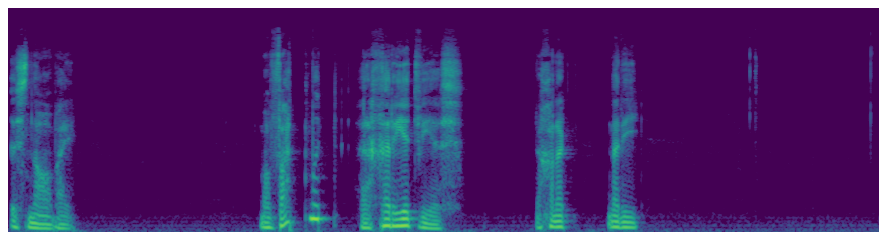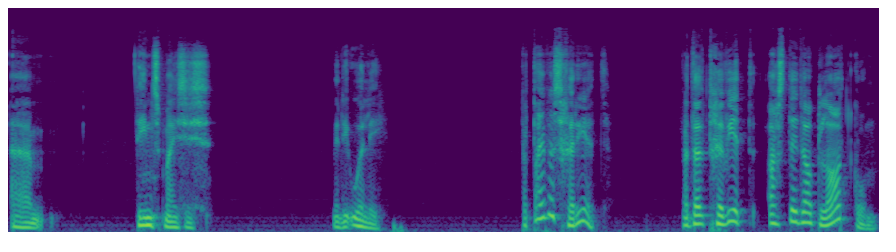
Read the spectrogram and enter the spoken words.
is naby. Maar wat moet gereed wees? Dan gaan ek na die ehm um, diensmeisies met die olie. Party was gereed. Want hulle het geweet as dit dalk laat kom,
